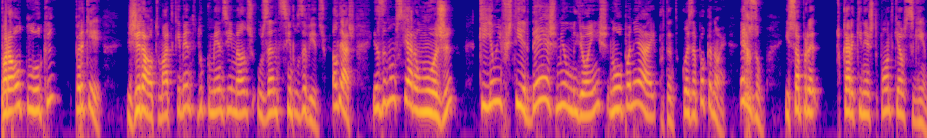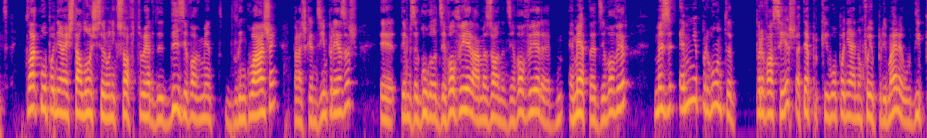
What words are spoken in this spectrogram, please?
para o Outlook, para quê? Gerar automaticamente documentos e e-mails usando simples avisos. Aliás, eles anunciaram hoje que iam investir 10 mil milhões no OpenAI. Portanto, coisa pouca não é. Em resumo, e só para tocar aqui neste ponto, que é o seguinte: claro que o OpenAI está longe de ser o único software de desenvolvimento de linguagem para as grandes empresas. Eh, temos a Google a desenvolver, a Amazon a desenvolver, a Meta a desenvolver. Mas a minha pergunta para vocês, até porque o OpenAI não foi o primeiro, o Deep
